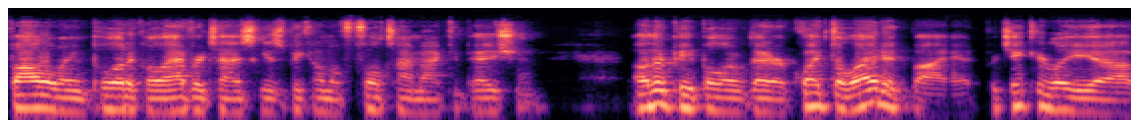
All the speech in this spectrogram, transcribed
following political advertising has become a full time occupation. Other people are, that are quite delighted by it, particularly uh,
